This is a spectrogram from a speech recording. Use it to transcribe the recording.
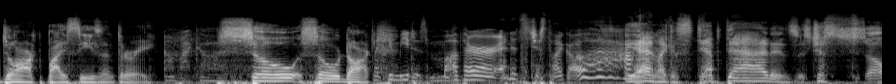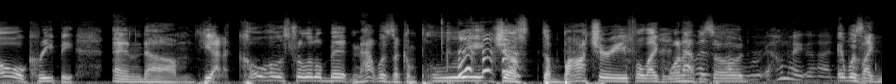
dark by season three. Oh my gosh. So so dark. Like you meet his mother and it's just like ah yeah, and like a stepdad. It's, it's just so creepy. And um, he had a co-host for a little bit, and that was a complete just debauchery for like one that was a episode. oh my god. it was like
